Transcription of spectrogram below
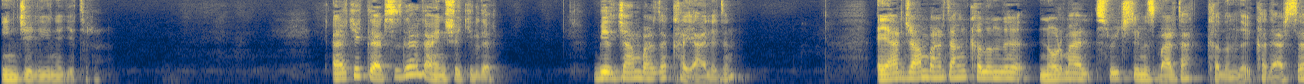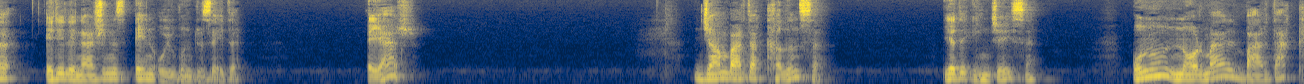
inceliğine getirin. Erkekler sizler de aynı şekilde bir cam bardak hayal edin. Eğer cam bardağın kalınlığı normal su içtiğimiz bardak kalınlığı kadarsa eril enerjiniz en uygun düzeyde. Eğer cam bardak kalınsa ya da inceyse onu normal bardak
